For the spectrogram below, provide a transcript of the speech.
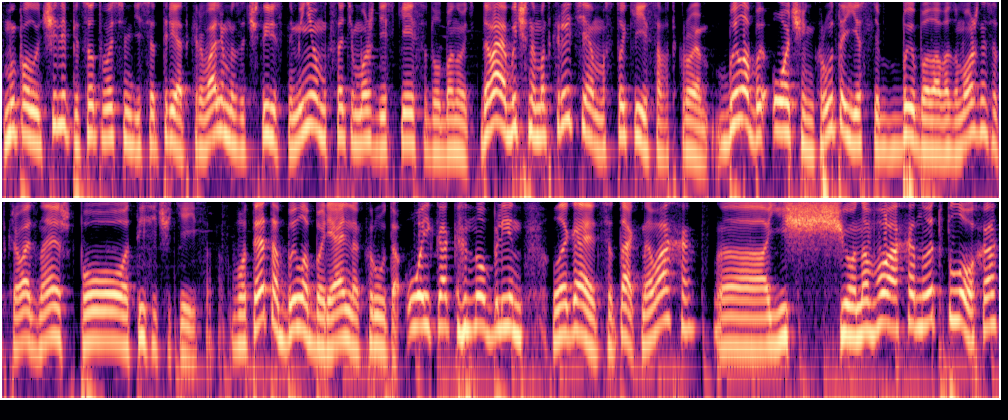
мы получили 583. Открывали мы за 400 минимум. Кстати, может 10 кейсов долбануть. Давай обычным открытием 100 кейсов откроем. Было бы очень круто, если бы была возможность открывать, знаешь, по 1000 кейсов. Вот это было бы реально круто. Ой, как оно, блин, лагается. Так, Наваха. А, еще Наваха, ну это плохо.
